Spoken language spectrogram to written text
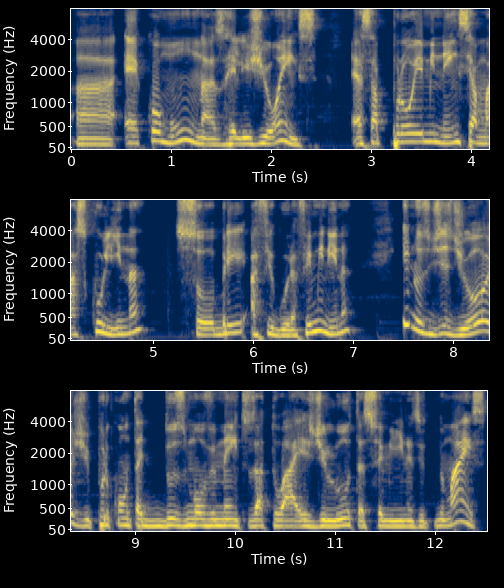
uh, é comum nas religiões essa proeminência masculina sobre a figura feminina. E nos dias de hoje, por conta dos movimentos atuais de lutas femininas e tudo mais,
